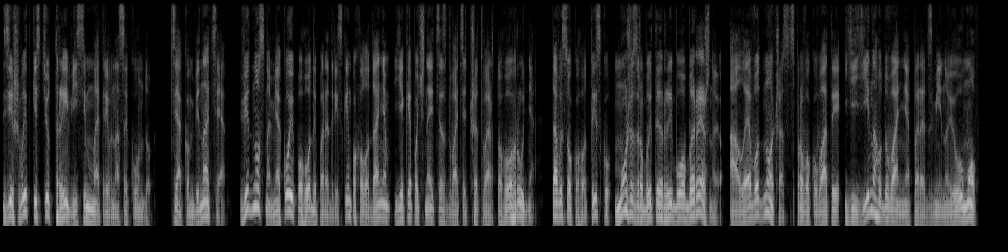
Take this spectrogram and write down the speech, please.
зі швидкістю 3-8 метрів на секунду. Ця комбінація відносно м'якої погоди перед різким похолоданням, яке почнеться з 24 грудня, та високого тиску може зробити рибу обережною, але водночас спровокувати її нагодування перед зміною умов.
